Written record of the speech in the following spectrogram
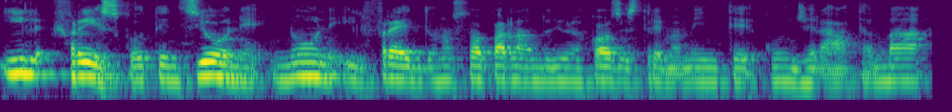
il fresco, attenzione, non il freddo, non sto parlando di una cosa estremamente congelata, ma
